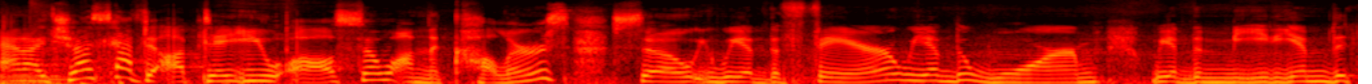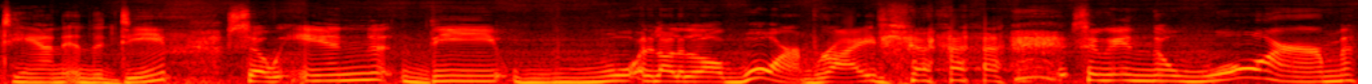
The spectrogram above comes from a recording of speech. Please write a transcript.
And I just have to update you also on the colors. So we have the fair, we have the warm, we have the medium, the tan, and the deep. So in the warm, right? so in the warm,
